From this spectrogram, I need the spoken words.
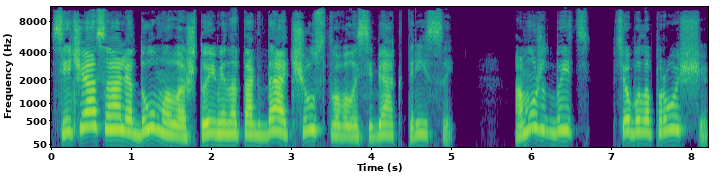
Сейчас Аля думала, что именно тогда чувствовала себя актрисой. А может быть, все было проще.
